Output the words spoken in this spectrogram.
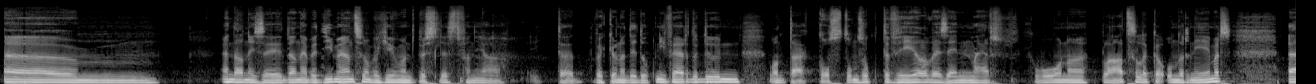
Ehm, en dan, is hij, dan hebben die mensen op een gegeven moment beslist van ja, dat- we kunnen dit ook niet verder doen, want dat kost ons ook te veel. Wij zijn maar gewone plaatselijke ondernemers. Eh,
